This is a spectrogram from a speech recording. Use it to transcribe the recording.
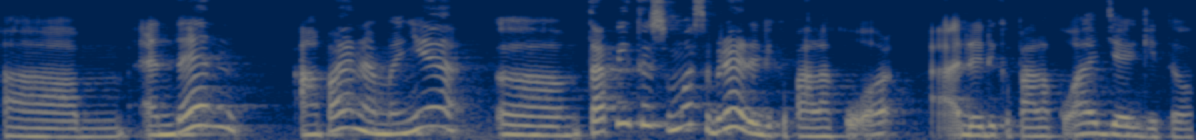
Um, and then apa namanya um, tapi itu semua sebenarnya ada di kepalaku ada di kepalaku aja gitu.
